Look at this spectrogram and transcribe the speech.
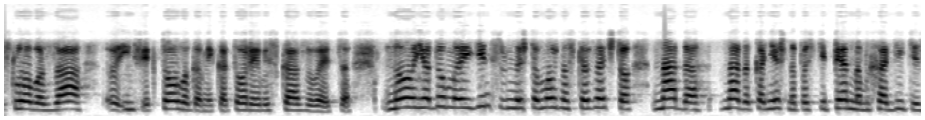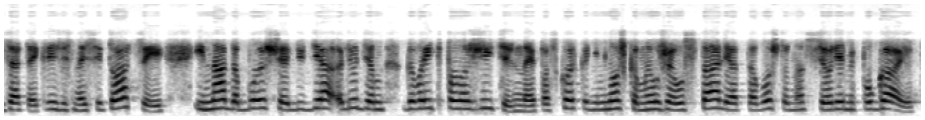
слово за э, инфектологами, которые высказываются. Но я думаю, единственное, что можно сказать, что надо, надо, конечно, постепенно выходить из этой кризисной ситуации, и надо больше людя, людям говорить положительное, поскольку немножко мы уже устали от того, что нас все время пугают.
